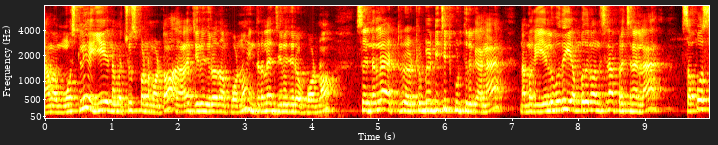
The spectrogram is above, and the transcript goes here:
நம்ம மோஸ்ட்லி இ e நம்ம சூஸ் பண்ண மாட்டோம். அதனால் ஜீரோ ஜீரோ தான் போடணும். இந்த இதில் ஜீரோ ஜீரோ போடணும். ஸோ இதில் ட்ரி ட்ரிபிள் டிஜிட் கொடுத்துருக்காங்க. நமக்கு எழுபது எண்பதுன்னு வந்துச்சுன்னா பிரச்சனை இல்லை. சப்போஸ்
